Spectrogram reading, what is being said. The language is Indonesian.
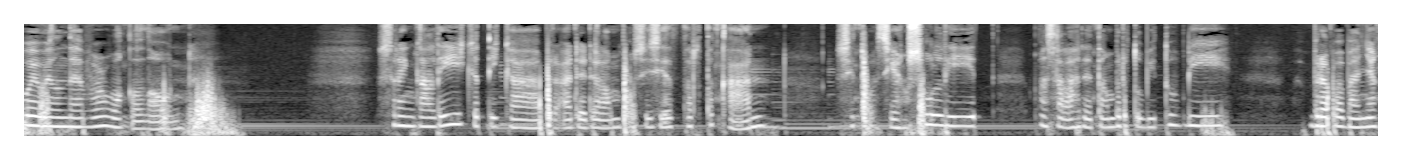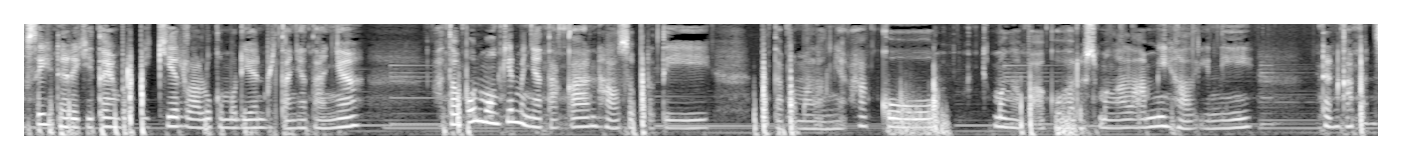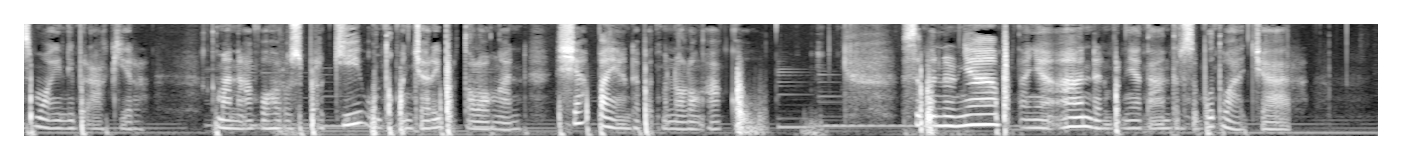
We will never walk alone. Seringkali ketika berada dalam posisi tertekan, situasi yang sulit, masalah datang bertubi-tubi, berapa banyak sih dari kita yang berpikir lalu kemudian bertanya-tanya ataupun mungkin menyatakan hal seperti betapa malangnya aku, mengapa aku harus mengalami hal ini, dan kapan semua ini berakhir. Ke mana aku harus pergi untuk mencari pertolongan? Siapa yang dapat menolong aku? Sebenarnya, pertanyaan dan pernyataan tersebut wajar.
